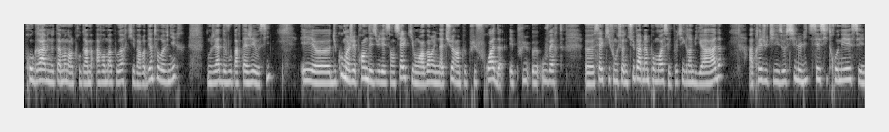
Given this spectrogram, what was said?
programmes, notamment dans le programme Aroma Power qui va bientôt revenir. Donc j'ai hâte de vous partager aussi. Et euh, du coup, moi, je vais prendre des huiles essentielles qui vont avoir une nature un peu plus froide et plus euh, ouverte. Euh, celle qui fonctionne super bien pour moi, c'est le petit grain bigarade. Après, j'utilise aussi le C citronné. C'est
